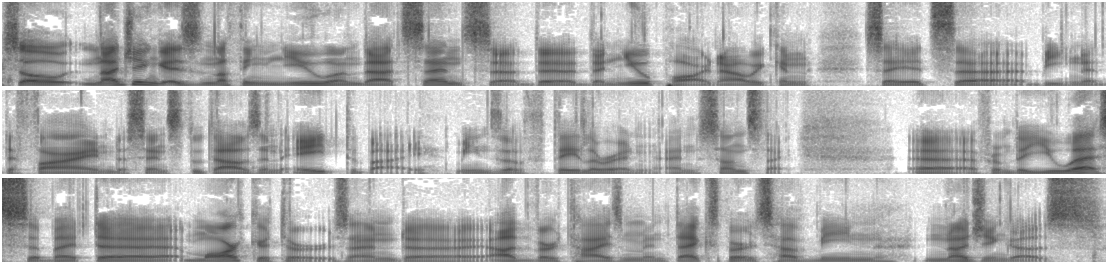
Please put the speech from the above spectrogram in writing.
So nudging is nothing new in that sense. Uh, the the new part now we can say it's uh, been defined since 2008 by means of Thaler and, and Sunstein uh, from the U.S. But uh, marketers and uh, advertisement experts have been nudging us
